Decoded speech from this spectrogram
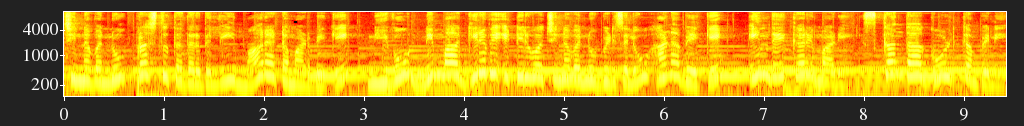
ಚಿನ್ನವನ್ನು ಪ್ರಸ್ತುತ ದರದಲ್ಲಿ ಮಾರಾಟ ಮಾಡಬೇಕೆ? ನೀವು ನಿಮ್ಮ ಗಿರವಿ ಇಟ್ಟಿರುವ ಚಿನ್ನವನ್ನು ಬಿಡಿಸಲು ಹಣ ಬೇಕೆ? ಹಿಂದೆ ಕರೆ ಮಾಡಿ, Skanda gold company.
